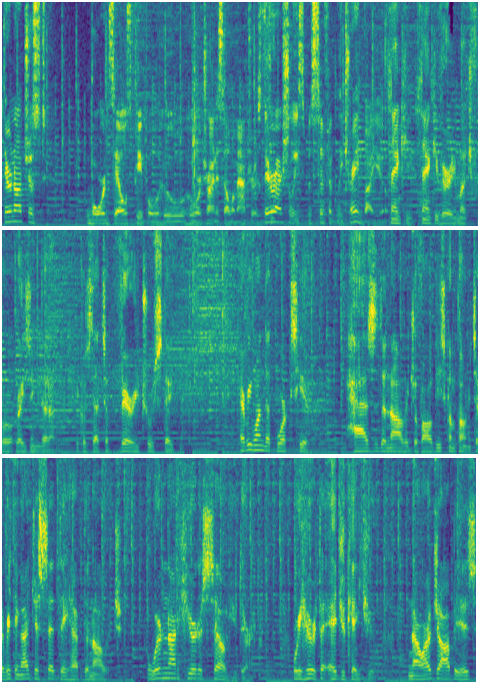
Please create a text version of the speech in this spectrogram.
they're not just bored salespeople who, who are trying to sell a mattress. They're actually specifically trained by you. Thank you. Thank you very much for raising that up because that's a very true statement. Everyone that works here has the knowledge of all these components. Everything I just said, they have the knowledge. We're not here to sell you, Derek. We're here to educate you. Now, our job is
